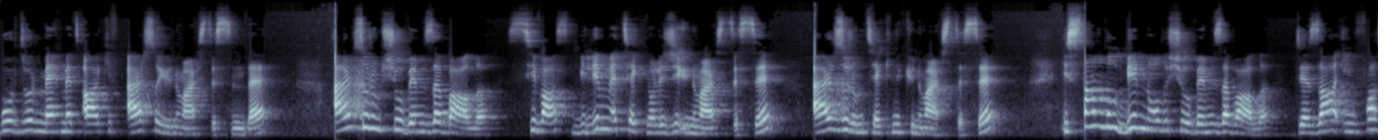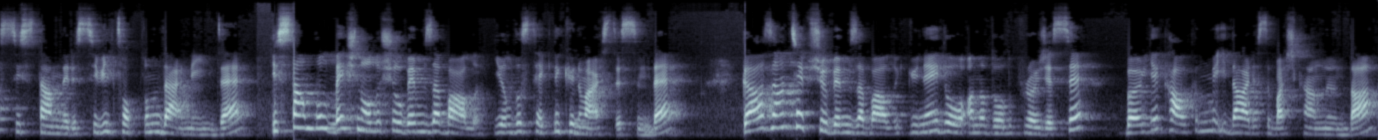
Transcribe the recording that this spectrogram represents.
Burdur Mehmet Akif Ersoy Üniversitesi'nde, Erzurum Şubemize bağlı Sivas Bilim ve Teknoloji Üniversitesi, Erzurum Teknik Üniversitesi, İstanbul Bir Nolu Şubemize bağlı Ceza İnfaz Sistemleri Sivil Toplum Derneği'nde, İstanbul 5 Nolu Şubemize bağlı Yıldız Teknik Üniversitesi'nde, Gaziantep Şubemize bağlı Güneydoğu Anadolu Projesi Bölge Kalkınma İdaresi Başkanlığında,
